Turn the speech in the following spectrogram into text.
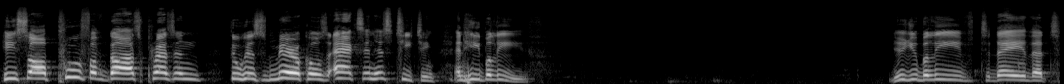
He saw proof of God's presence through his miracles, acts, and his teaching, and he believed. Do you believe today that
